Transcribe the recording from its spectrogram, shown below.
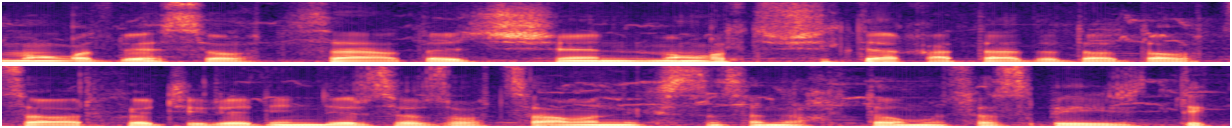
Монгол байсан утсаа одоо жишээ нь Монгол төвшөлтэй гадаадад одоо утсаа орхиж ирээд энэ дээрээс утас авна гэсэн сонирхолтой хүмүүс бас би ирдэг.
